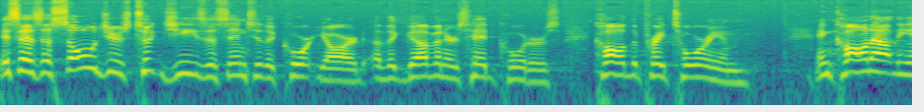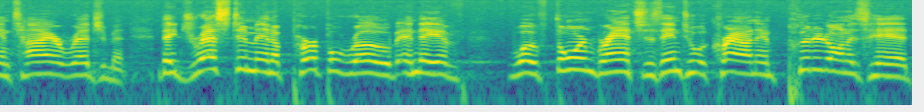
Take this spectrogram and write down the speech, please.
It says, The soldiers took Jesus into the courtyard of the governor's headquarters, called the Praetorium, and called out the entire regiment. They dressed him in a purple robe, and they have wove thorn branches into a crown and put it on his head.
